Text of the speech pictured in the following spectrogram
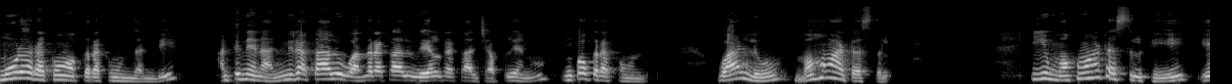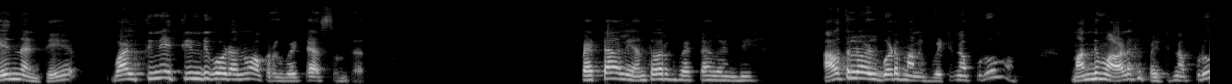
మూడో రకం ఒక రకం ఉందండి. అంటే నేను అన్ని రకాలు, వంద రకాలు, వేల రకాలు చెప్పలేను. ఇంకొక రకం ఉంది. వాళ్ళు మొహమాటస్తులు. ఈ మొహమాటస్తులకి ఏంటంటే వాళ్ళు తినే తిండి కూడాను ఒకరికి పెట్టేస్తుంటారు. పెట్టాలి. ఎంతవరకు పెట్టాలండి? అవతల వాళ్ళు కూడా మనకు పెట్టినప్పుడు, మంది వాళ్ళకి పెట్టినప్పుడు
